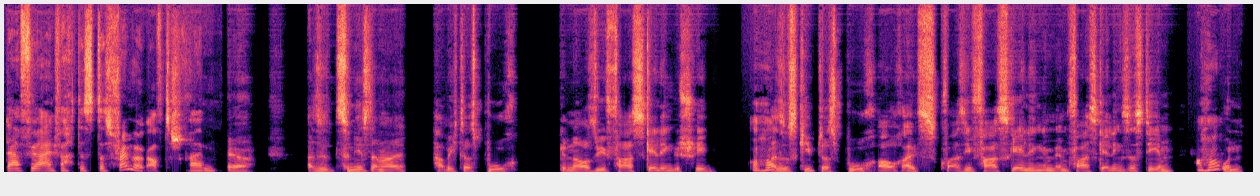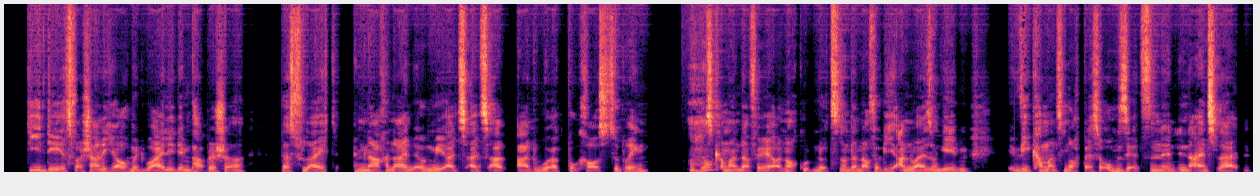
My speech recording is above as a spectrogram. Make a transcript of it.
dafür einfach das, das Framework aufzuschreiben? Ja, also zunächst einmal habe ich das Buch genauso wie Fast Scaling geschrieben. Mhm. Also es gibt das Buch auch als quasi Fast Scaling im, im Fast Scaling System. Mhm. Und die Idee ist wahrscheinlich auch mit Wiley, dem Publisher, das vielleicht im Nachhinein irgendwie als, als Art Workbook rauszubringen. Uh Das kann man dafür ja auch noch gut nutzen und dann auch wirklich Anweisungen geben, wie kann man es noch besser umsetzen in, in Einzelheiten.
